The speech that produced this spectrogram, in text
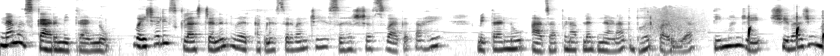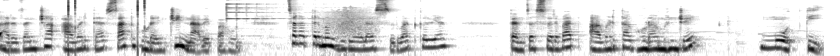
नमस्कार मित्रांनो वैशालीस क्लास चॅनलवर आपणा सर्वांचे सहर्ष स्वागत आहे. मित्रांनो आज आपण आपल्या ज्ञानात भर पाडूया. ती म्हणजे शिवाजी महाराजांच्या आवडत्या सात घोड्यांची नावे पाहून. चला तर मग व्हिडिओला सुरुवात करूयात. त्यांचा सर्वात आवडता घोडा म्हणजे मोती.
